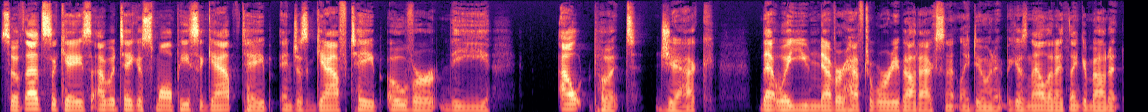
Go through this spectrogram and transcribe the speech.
So if that's the case, I would take a small piece of gaff tape and just gaff tape over the output jack. That way you never have to worry about accidentally doing it. Because now that I think about it,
